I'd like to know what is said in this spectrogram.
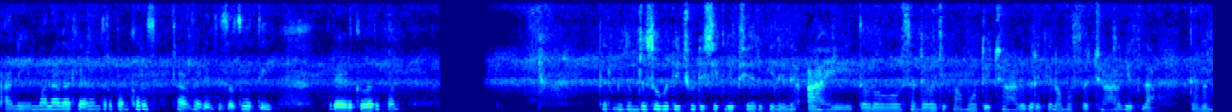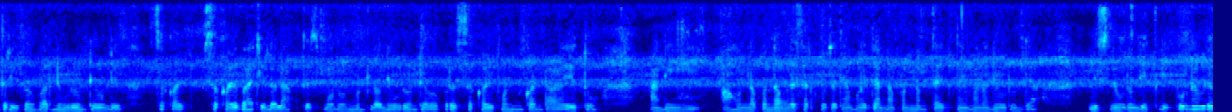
आणि मला घातल्यानंतर पण खरंच खूप छान साडी दिसत होती. रेड कलर पण. तर मी तुमच्यासोबत ही छोटीशी क्लिप शेअर केलेली आहे. तर संध्याकाळची कामं होती. चहा वगैरे केला. मस्त चहा घेतला. त्यानंतर ही गव्हार निवडून ठेवली. सकाळी सकाळी भाजीला लागतेच म्हणून म्हटलं निवडून ठेवा. परत सकाळी पण कंटाळा येतो. आणि आहोंना पण दमल्यासारखं होतं. त्यामुळे त्यांना पण नमता येत नाही. मला निवडून द्या. मीच निवडून घेतली. पूर्ण व्हिडिओ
